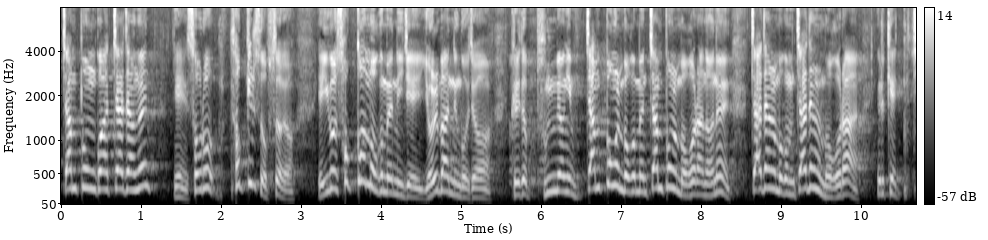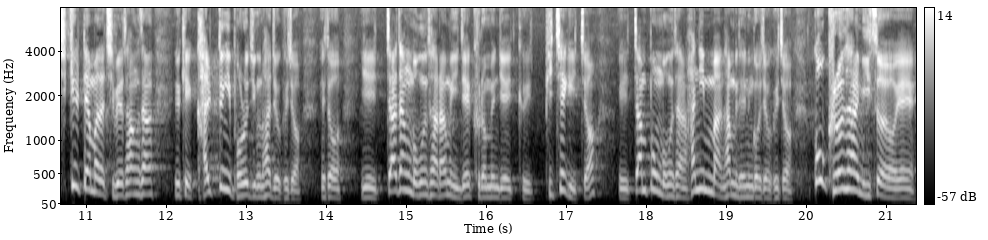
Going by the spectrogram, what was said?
짬뽕과 짜장은 예, 서로 섞일 수 없어요. 예, 이걸 섞어 먹으면 이제 열 받는 거죠. 그래서 분명히 짬뽕을 먹으면 짬뽕을 먹어라 너는 짜장을 먹으면 짜장을 먹어라 이렇게 시킬 때마다 집에서 항상 이렇게 갈등이 벌어지곤 하죠. 그죠? 그래서 이 짜장 먹은 사람은 이제 그러면 이제 그 비책이 있죠. 이 짬뽕 먹은 사람 한 입만 하면 되는 거죠. 그죠? 꼭 그런 사람이 있어요. 예.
